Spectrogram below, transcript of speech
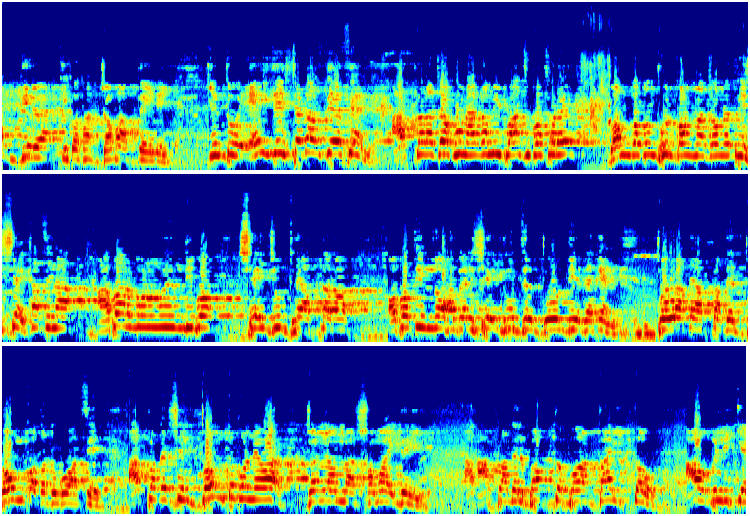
একদিনও একটি কথার জবাব দেয়নি। কিন্তু এই যে স্ট্যাটাস দিয়েছেন, আপনারা যখন আগামী পাঁচ বছরে বঙ্গবন্ধুর কন্যা জননেত্রী শেখ হাসিনা আবার মনোনয়ন দিব, সেই যুদ্ধে আপনারা অবতীর্ণ হবেন, সেই যুদ্ধে দৌড় দিয়ে দেখেন, দৌড়াতে আপনাদের দম কতটুকু আছে? আপনাদের সেই দমটুকু নেওয়ার জন্য আমরা সময় দেই। আপনাদের বক্তব্য আর দায়িত্ব আওয়ামী লীগকে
